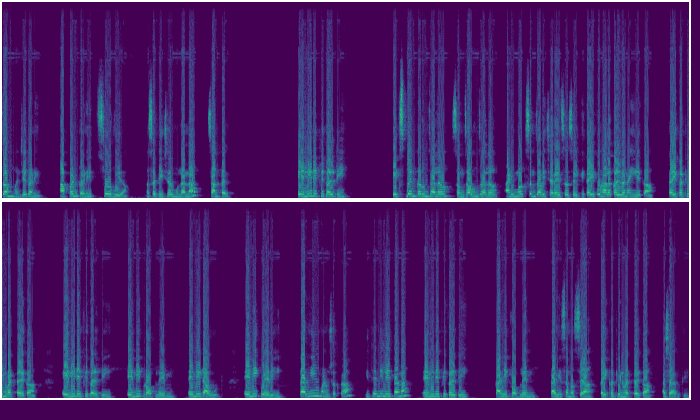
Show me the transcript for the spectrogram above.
सम म्हणजे गणित. आपण गणित सोडवूया असं टीचर मुलांना सांगतायत. एनी डिफिकल्टी एक्सप्लेन करून झालं समजावून झालं आणि मग समजा विचारायचं असेल की काही कोणाला कळलं नाहीये का? काही कठीण वाटतंय का? Any difficulty any problem any doubt any query काहीही म्हणू शकता. इथे मी लिहिताना एनी डिफिकल्टी काही प्रॉब्लेम काही समस्या काही कठीण वाटतंय का? अशा अर्थी.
